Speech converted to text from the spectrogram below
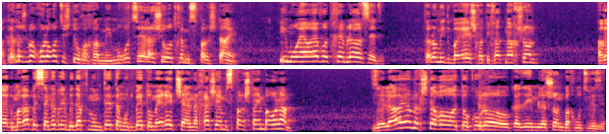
הקדוש ברוך הוא לא רוצה שתהיו חכמים, הוא רוצה להשאיר אתכם מספר שתיים. אם הוא היה אוהב אתכם, לא היה עושה את זה. אתה לא מתבייש, חתיכת נחשון? הרי הגמרא בסנהדרין בדף נ"ט עמוד ב' אומרת שהנחש היה מספר שתיים בעולם. זה לא היום איך שאתה רואה אותו כולו כזה עם לשון בחוץ וזה.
